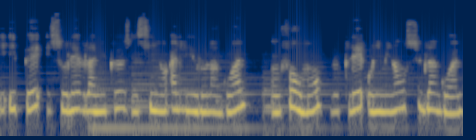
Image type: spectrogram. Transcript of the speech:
est épais et soulève la muqueuse du sillon alvéolo-lingual en formant le pli au sublingual.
